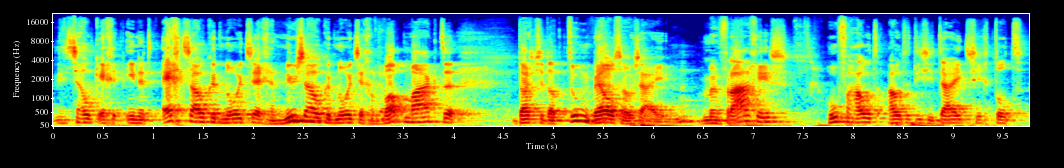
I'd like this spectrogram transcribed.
dit zou ik echt, in het echt zou ik het nooit zeggen. Nu zou ik het nooit zeggen. Wat maakte dat je dat toen wel zo zei? Mijn vraag is, hoe verhoudt authenticiteit zich tot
